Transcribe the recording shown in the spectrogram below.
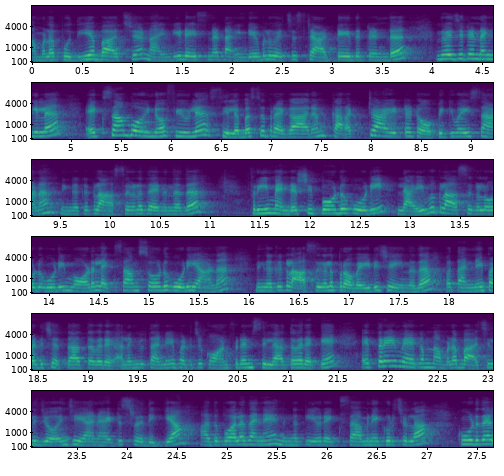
നമ്മൾ പുതിയ ബാച്ച് നയന്റി ഡേയ്സിന്റെ ടൈം ടേബിൾ വെച്ച് സ്റ്റാർട്ട് ചെയ്തിട്ടുണ്ട്. എന്ന് വെച്ചിട്ടുണ്ടെങ്കിൽ എക്സാം പോയിന്റ് ഓഫ് വ്യൂവിൽ സിലബസ് പ്രകാരം കറക്റ്റായിട്ട് ടോപ്പിക് വൈസ് ആണ് നിങ്ങൾക്ക് ക്ലാസ്സുകൾ തരുന്നത്. ഫ്രീ മെന്റർഷിപ്പോട് കൂടി ലൈവ് ക്ലാസ്സുകളോട് കൂടി മോഡൽ എക്സാംസോട് കൂടിയാണ് നിങ്ങൾക്ക് ക്ലാസ്സുകൾ പ്രൊവൈഡ് ചെയ്യുന്നത്. അപ്പോൾ തന്നെ പഠിച്ചെത്താത്തവർ അല്ലെങ്കിൽ തന്നെ പഠിച്ച് കോൺഫിഡൻസ് ഇല്ലാത്തവരൊക്കെ എത്രയും വേഗം നമ്മുടെ ബാച്ചിൽ ജോയിൻ ചെയ്യാനായിട്ട് ശ്രദ്ധിക്കുക. അതുപോലെ തന്നെ നിങ്ങൾക്ക് ഈ ഒരു എക്സാമിനെ കുറിച്ചുള്ള കൂടുതൽ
